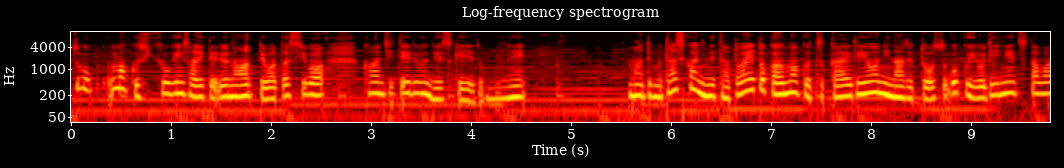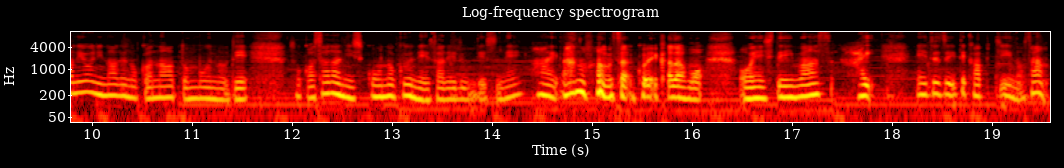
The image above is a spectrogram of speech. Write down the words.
すごくうまく表現されてるなって私は感じてるんですけれどもね。まあでも確かにね例えとかうまく使えるようになるとすごくよりね伝わるようになるのかなと思うのでそこかさらに思考の訓練されるんですね。はい。あのハムさんこれからも応援しています。はい、えー、続いてカプチーノさん。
